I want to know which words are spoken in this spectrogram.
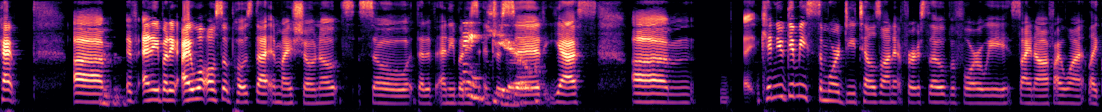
Yeah. Okay. Um, mm-hmm. if anybody, I will also post that in my show notes so that if anybody's Thank interested, you. yes. Um, can you give me some more details on it first though before we sign off i want like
